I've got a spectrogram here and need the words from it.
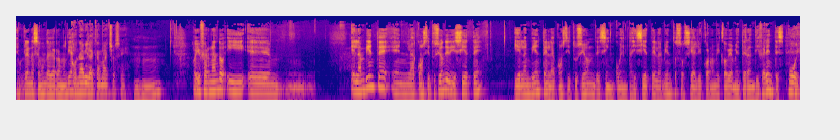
En plena Segunda Guerra Mundial. Con Ávila Camacho, sí. Oye, Fernando, y eh, el ambiente en la Constitución de 17 y el ambiente en la Constitución de 57, el ambiente social y económico obviamente eran diferentes. Muy,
